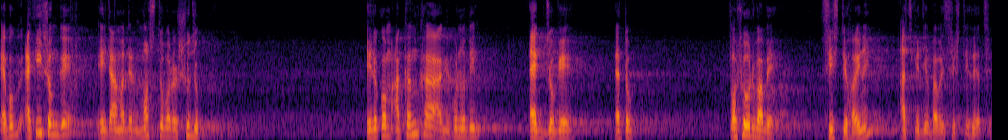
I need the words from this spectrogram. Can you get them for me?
এবং একই সঙ্গে এটা আমাদের মস্ত বড় সুযোগ। এরকম আকাঙ্ক্ষা আগে কোনোদিন একযোগে এত কঠোরভাবে সৃষ্টি হয়নি। আজকে যেভাবে সৃষ্টি হয়েছে।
